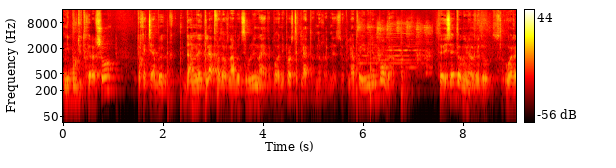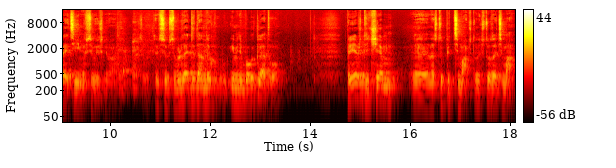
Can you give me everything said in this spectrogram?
не будет хорошо, то хотя бы данная клятва должна быть соблюдена. Это была не просто клятва в Нухаднесу, клятва именем Бога. То есть это он имел в виду, уважайте имя Всевышнего. Соблюдайте данную именем Бога клятву. Прежде чем э, наступит тьма. Что, что за тьма?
